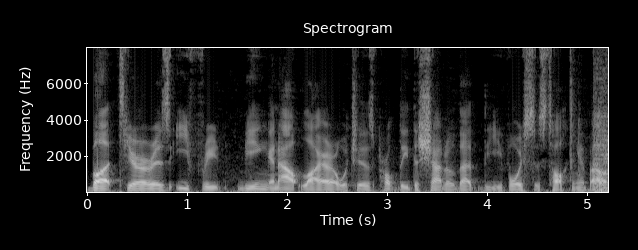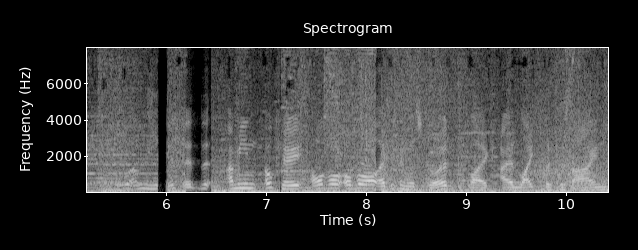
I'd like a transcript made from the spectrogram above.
but here is Ifrit being an outlier, which is probably the shadow that the voice is talking about. It- it- I mean, okay, overall, overall everything was good. Like, I like the designs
